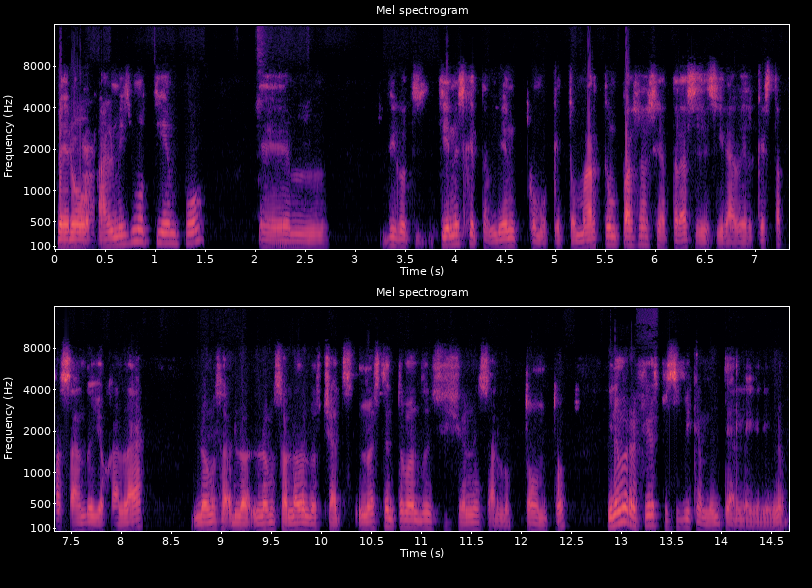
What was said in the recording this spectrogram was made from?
Pero al mismo tiempo, em, digo, tienes que también como que tomarte un paso hacia atrás y decir, a ver, ¿qué está pasando? Y ojalá lo hemos, lo, hemos hablado en los chats, no estén tomando decisiones a lo tonto, y no me refiero específicamente a Alegre, ¿no?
